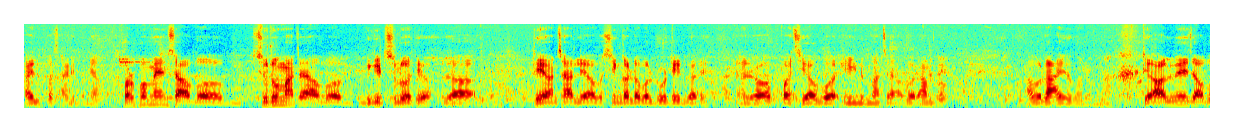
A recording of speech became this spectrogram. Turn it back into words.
कहिले पछाडि पनि आउँछ पर्फर्मेन्स अब सुरुमा चाहिँ अब विकेट स्लो थियो र त्यही अनुसारले अब सिङ्गल डबल रोटेट गरेँ र पछि अब इन्डमा चाहिँ अब राम्रो अब लाग्यो भनौँ न। त्यो अलवेज अब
